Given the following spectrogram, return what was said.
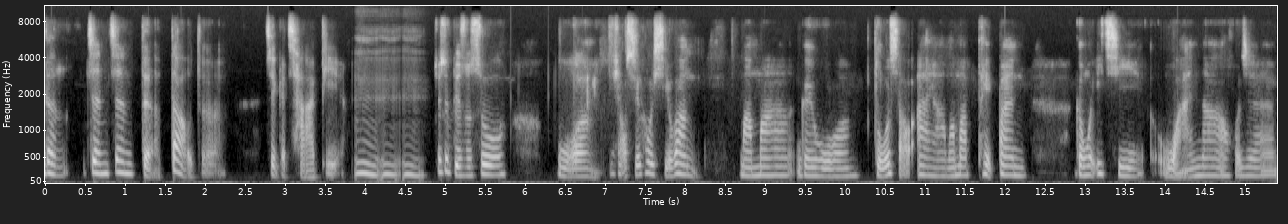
跟真正得到的这个差别。嗯嗯嗯，就是比如说，我小时候希望妈妈给我多少爱啊，妈妈陪伴。跟我一起玩啊，或者，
